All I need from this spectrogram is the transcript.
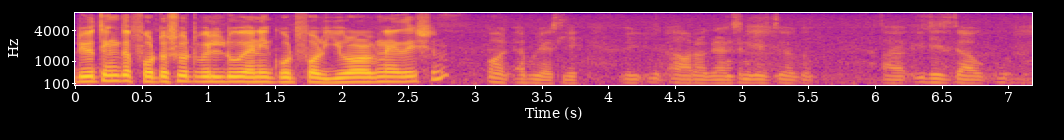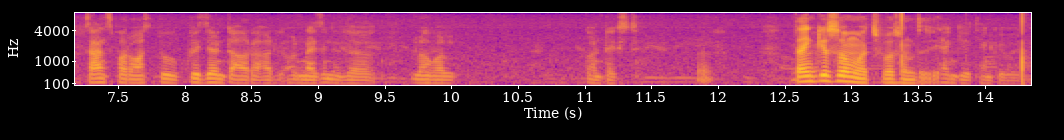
do you think the photo shoot will do any good for your organization? Oh, obviously, we- our organization is, uh, Uh, it is a chance for us to present our, our organization in the global context. Thank you so much, Vasantaji. Thank you, thank you very much.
